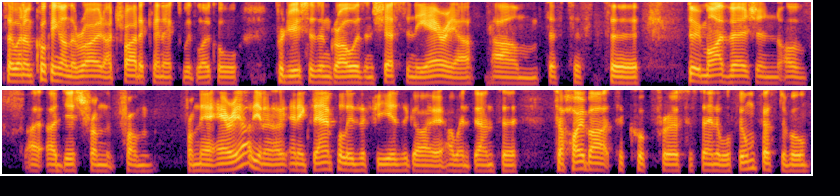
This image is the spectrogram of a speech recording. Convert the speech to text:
So when I'm cooking on the road, I try to connect with local producers and growers and chefs in the area um, to, to, to do my version of a, a, dish from from from their area. You know, an example is a few years ago, I went down to to Hobart to cook for a sustainable film festival.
